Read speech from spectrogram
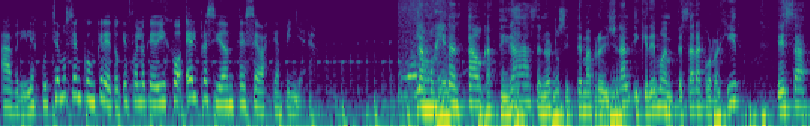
abril. Escuchemos en concreto qué fue lo que dijo el presidente Sebastián Piñera. Las mujeres han estado castigadas en nuestro sistema previsional y queremos empezar a corregir esa,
